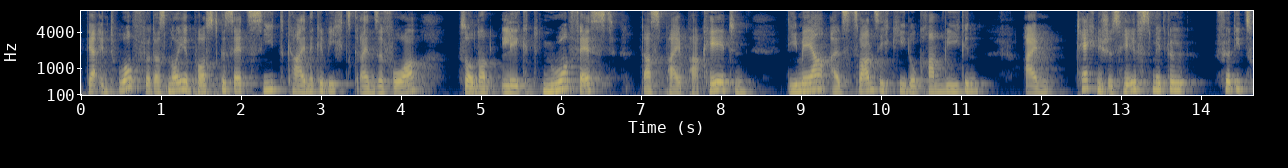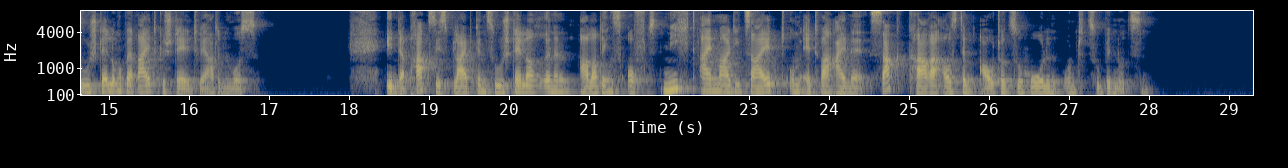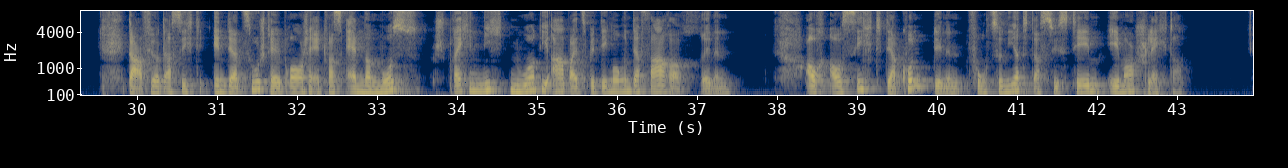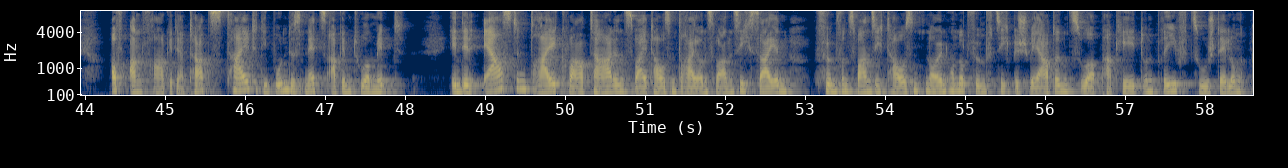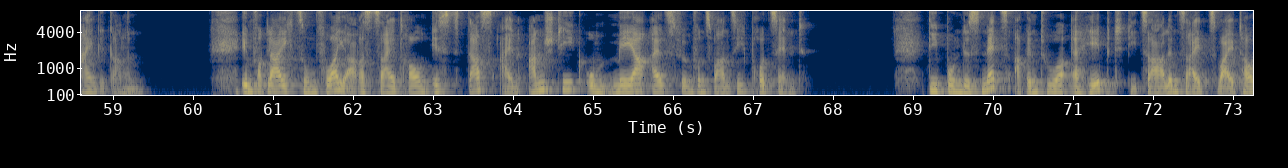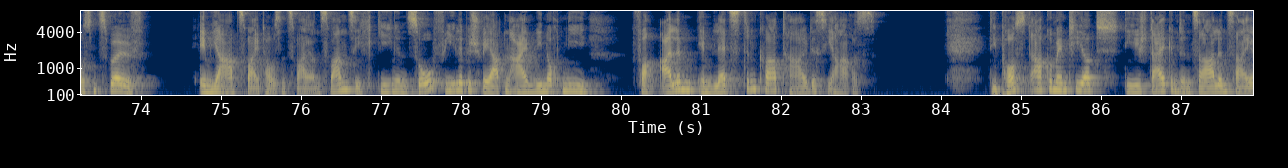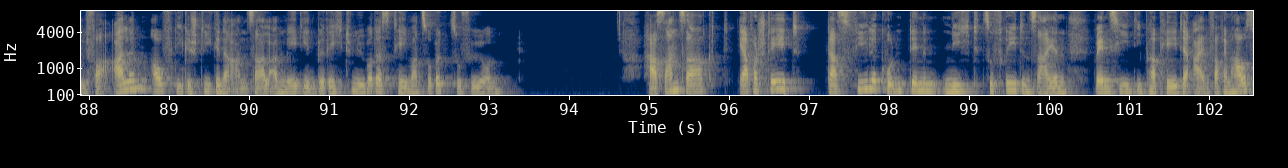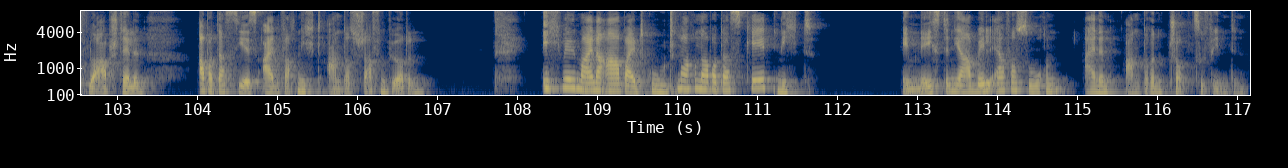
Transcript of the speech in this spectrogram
Der Entwurf für das neue Postgesetz sieht keine Gewichtsgrenze vor, sondern legt nur fest, dass bei Paketen, die mehr als 20 Kilogramm wiegen, ein technisches Hilfsmittel für die Zustellung bereitgestellt werden muss. In der Praxis bleibt den Zustellerinnen allerdings oft nicht einmal die Zeit, um etwa eine Sackkarre aus dem Auto zu holen und zu benutzen. Dafür, dass sich in der Zustellbranche etwas ändern muss, sprechen nicht nur die Arbeitsbedingungen der Fahrerinnen. Auch aus Sicht der Kundinnen funktioniert das System immer schlechter. Auf Anfrage der Taz teilte die Bundesnetzagentur mit, In den ersten drei Quartalen 2023 seien 25.950 Beschwerden zur Paket- und Briefzustellung eingegangen. Im Vergleich zum Vorjahreszeitraum ist das ein Anstieg um mehr als 25 Prozent. Die Bundesnetzagentur erhebt die Zahlen seit 2012. Im Jahr 2022 gingen so viele Beschwerden ein wie noch nie, vor allem im letzten Quartal des Jahres. Die Post argumentiert, die steigenden Zahlen seien vor allem auf die gestiegene Anzahl an Medienberichten über das Thema zurückzuführen. Hassan sagt, er versteht, dass viele Kundinnen nicht zufrieden seien, wenn sie die Pakete einfach im Hausflur abstellen, aber dass sie es einfach nicht anders schaffen würden. Ich will meine Arbeit gut machen, aber das geht nicht. Im nächsten Jahr will er versuchen, einen anderen Job zu finden.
